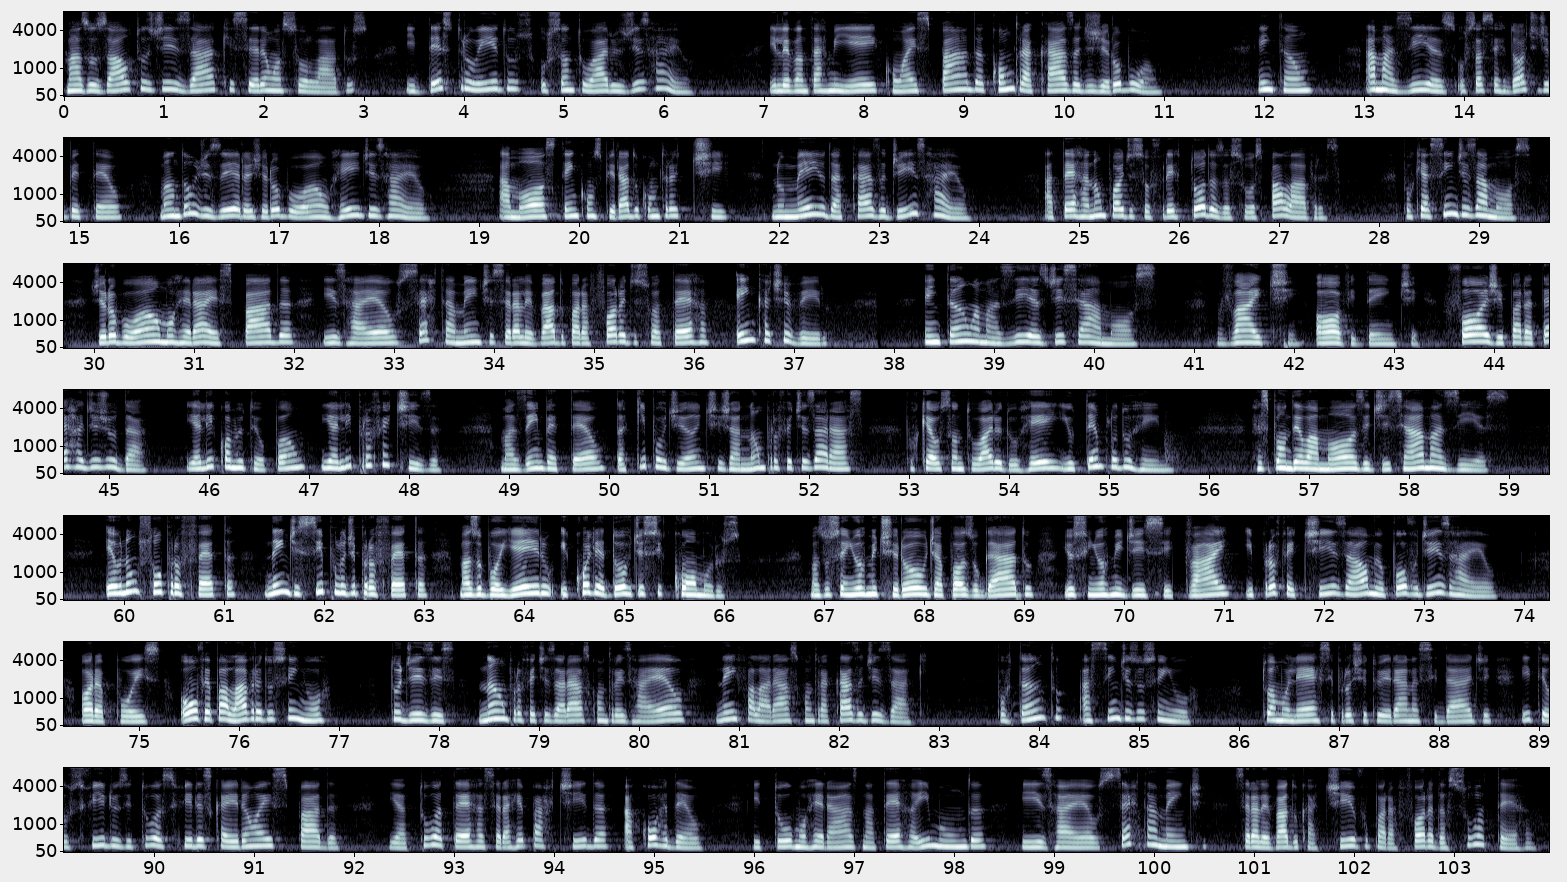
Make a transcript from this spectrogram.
Mas os altos de Isaque serão assolados, e destruídos os santuários de Israel e levantar-me-ei com a espada contra a casa de Jeroboão. Então, Amazias, o sacerdote de Betel, mandou dizer a Jeroboão, rei de Israel: Amós tem conspirado contra ti, no meio da casa de Israel. A terra não pode sofrer todas as suas palavras. Porque assim diz Amós: Jeroboão morrerá à espada, e Israel certamente será levado para fora de sua terra em cativeiro. Então Amazias disse a Amós: Vai-te, ó vidente, foge para a terra de Judá, e ali come o teu pão, e ali profetiza. Mas em Betel, daqui por diante, já não profetizarás, porque é o santuário do rei e o templo do reino. Respondeu Amós e disse a Amazias: Eu não sou profeta, nem discípulo de profeta, mas o boieiro e colhedor de sicômoros. Mas o Senhor me tirou de após o gado, e o Senhor me disse: Vai e profetiza ao meu povo de Israel. Ora, pois, ouve a palavra do Senhor. Tu dizes: Não profetizarás contra Israel, nem falarás contra a casa de Isaque. Portanto, assim diz o Senhor: Tua mulher se prostituirá na cidade, e teus filhos e tuas filhas cairão à espada, e a tua terra será repartida a cordel e tu morrerás na terra imunda, e Israel certamente será levado cativo para fora da sua terra.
